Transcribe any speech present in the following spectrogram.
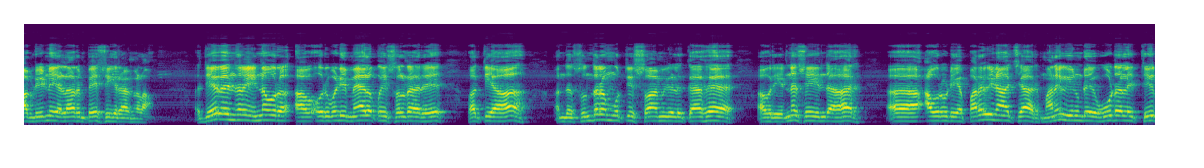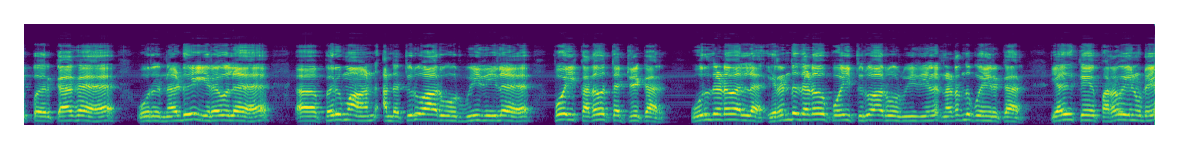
அப்படின்னு எல்லாரும் பேசிக்கிறாங்களாம் தேவேந்திரன் இன்னும் ஒரு ஒருபடி மேலே போய் சொல்கிறாரு பார்த்தியா அந்த சுந்தரமூர்த்தி சுவாமிகளுக்காக அவர் என்ன செய்தார் அவருடைய பறவினாச்சார் மனைவியினுடைய ஊடலை தீர்ப்பதற்காக ஒரு நடு இரவில் பெருமான் அந்த திருவாரூர் வீதியில் போய் கதவை தட்டிருக்கார். ஒரு தடவை இல்லை இரண்டு தடவை போய் திருவாரூர் வீதியில் நடந்து போயிருக்கார். எதுக்கு? பறவையினுடைய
